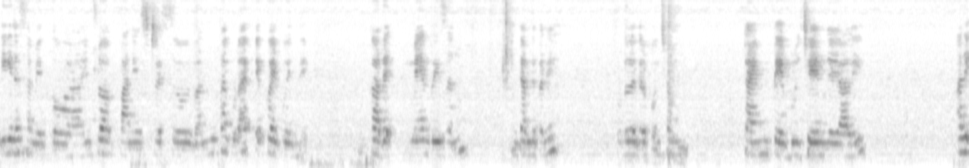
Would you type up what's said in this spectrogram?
నీరసం ఎక్కువ ఇంట్లో పని స్ట్రెస్ ఇవంతా కూడా ఎక్కువైపోయింది. ఇంకా అదే మెయిన్ రీజన్. ఇంకా అందుకని ఫుడ్ దగ్గర కొంచెం టైం టేబుల్ చేంజ్ చేయాలి. అది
